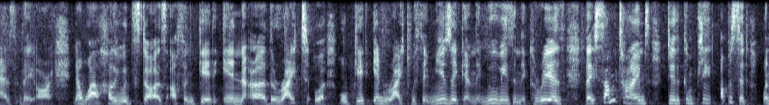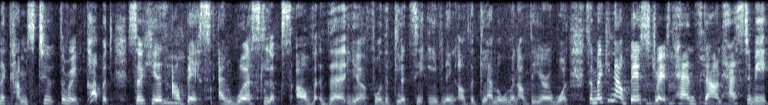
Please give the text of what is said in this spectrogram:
as they are. Now, while Hollywood stars often get in uh, the right or, or get in right with their music and their movies and their careers, they sometimes do the complete opposite when it comes to the red carpet. So here's our best and worst looks of the year for the glitzy evening of the Glamour Women of the Year Award. So making our best dressed, hands down, has to be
